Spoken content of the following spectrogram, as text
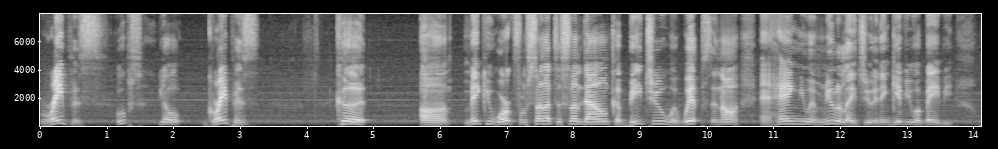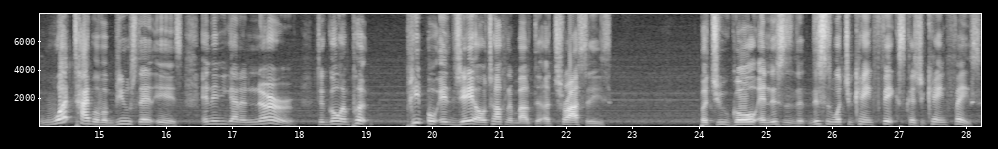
rapist, oops, your grapist could um, make you work from sun up to sundown, could beat you with whips and all, and hang you and mutilate you, and then give you a baby. What type of abuse that is? And then you got a nerve to go and put people in jail talking about the atrocities. But you go and this is the this is what you can't fix because you can't face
